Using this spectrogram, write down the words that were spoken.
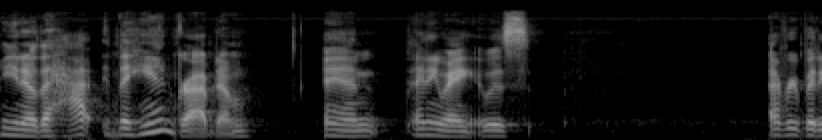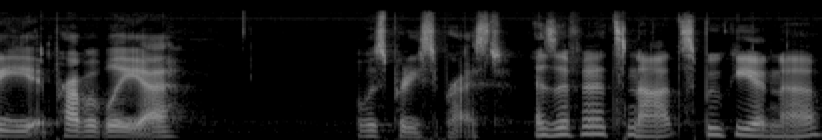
you know, the, hat, the hand grabbed him. And anyway, it was, everybody probably uh, was pretty surprised. As if it's not spooky enough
